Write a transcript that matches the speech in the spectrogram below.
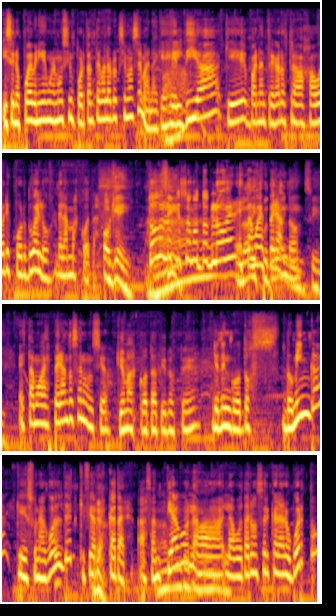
Y se nos puede venir un anuncio importante para la próxima semana, que es Ah. el día que van a entregar los trabajadores por duelo de las mascotas. Ok. Todos Ah. los que somos Dog Lover estamos esperando. aquí, sí. Estamos esperando ese anuncio. ¿Qué mascota tiene usted? Yo tengo dos. Dominga, que es una Golden, que fui a Ya. rescatar a Santiago, Ah, qué la, la botaron cerca del aeropuerto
